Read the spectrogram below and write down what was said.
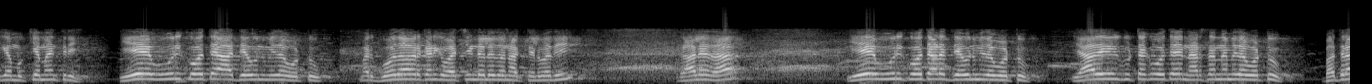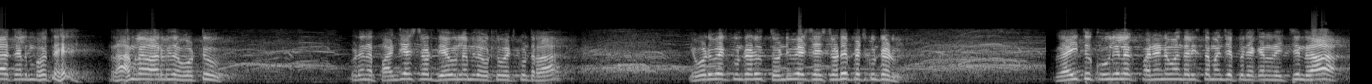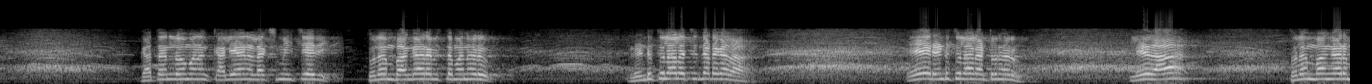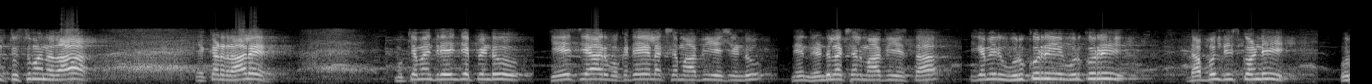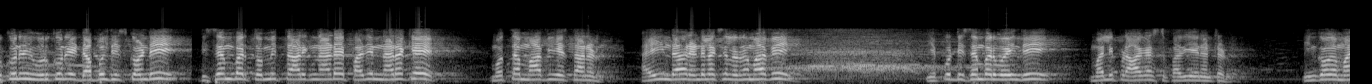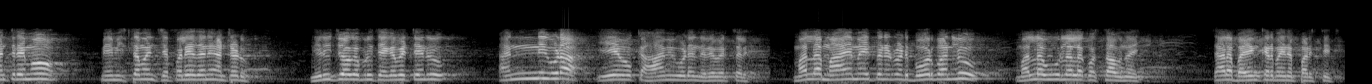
ఇక ముఖ్యమంత్రి ఏ ఊరికి పోతే ఆ దేవుని మీద ఒట్టు? మరి గోదావరి కనికి వచ్చిండో లేదో నాకు తెలియదు. రాలేదా? ఏ ఊరికి పోతే ఆడ దేవుని మీద ఒట్టు? యాదగిరి గుట్టకు పోతే నరసన్న మీద ఒట్టు? భద్రాచలం పోతే రాములవారి మీద ఒట్టు? ఇప్పుడైనా పనిచేసేవాడు దేవుళ్ళ మీద ఒట్టు పెట్టుకుంటారా? ఎవడు పెట్టుకుంటాడు? తొండి వేసేటోడే పెట్టుకుంటాడు. రైతు కూలీలకు పన్నెండు వందలు ఇస్తామని చెప్పి ఎక్కడైనా ఇచ్చిండ్రా? గతంలో మనం కళ్యాణ లక్ష్మి ఇచ్చేది తులం బంగారం ఇస్తామన్నారు. రెండు తులాలు వచ్చిందట కదా. ఏ రెండు తులాలు అంటున్నారు. లేదా? తులం బంగారం తుస్తుమన్నదా ఎక్కడ రాలే. ముఖ్యమంత్రి ఏం చెప్పిండు? కేసీఆర్ ఒకటే లక్ష మాఫీ చేసిండు. నేను రెండు లక్షలు మాఫీ చేస్తా. ఇక మీరు ఉరుకుర్రి ఉరుకుర్రి డబ్బులు తీసుకోండి. ఉరుకుని ఉరుకుని డబ్బులు తీసుకోండి. డిసెంబర్ తొమ్మిది తారీఖు నాడే పదిన్నరకే మొత్తం మాఫీ చేస్తానడు అయిందా? రెండు లక్షల రుణమాఫీ? ఎప్పుడు డిసెంబర్ పోయింది? మళ్ళీ ఇప్పుడు ఆగస్టు పదిహేను అంటాడు. ఇంకొక మంత్రి ఏమో మేము ఇస్తామని చెప్పలేదని అంటాడు. నిరుద్యోగ భృతి ఎగబెట్టినరు అన్ని కూడా ఏ ఒక్క హామీ కూడా నెరవేర్చలేదు మళ్ళా మాయమైపోయినటువంటి బోర్ బండ్లు మళ్ళా ఊర్లలోకి వస్తా ఉన్నాయి. చాలా భయంకరమైన పరిస్థితి.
